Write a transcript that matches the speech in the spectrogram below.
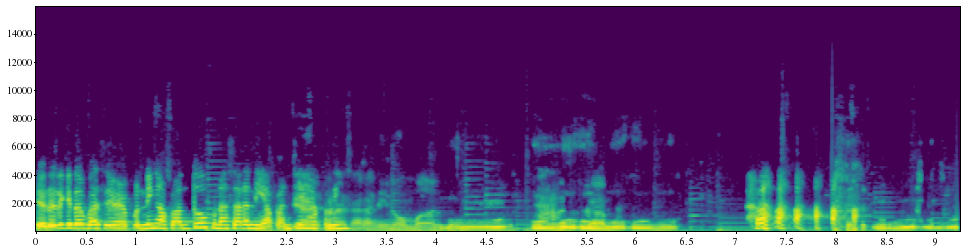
Ya udah deh, kita bahas yang happening apaan tuh? Penasaran nih apaan sih yang ya happening? penasaran nih Noman. Uh, uwu uwu uwu. uwu uwu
